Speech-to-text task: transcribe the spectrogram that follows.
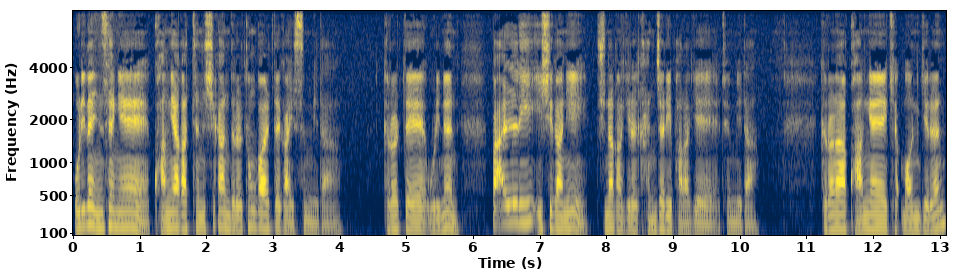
우리는 인생의 광야 같은 시간들을 통과할 때가 있습니다. 그럴 때 우리는 빨리 이 시간이 지나가기를 간절히 바라게 됩니다. 그러나 광야의 먼 길은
